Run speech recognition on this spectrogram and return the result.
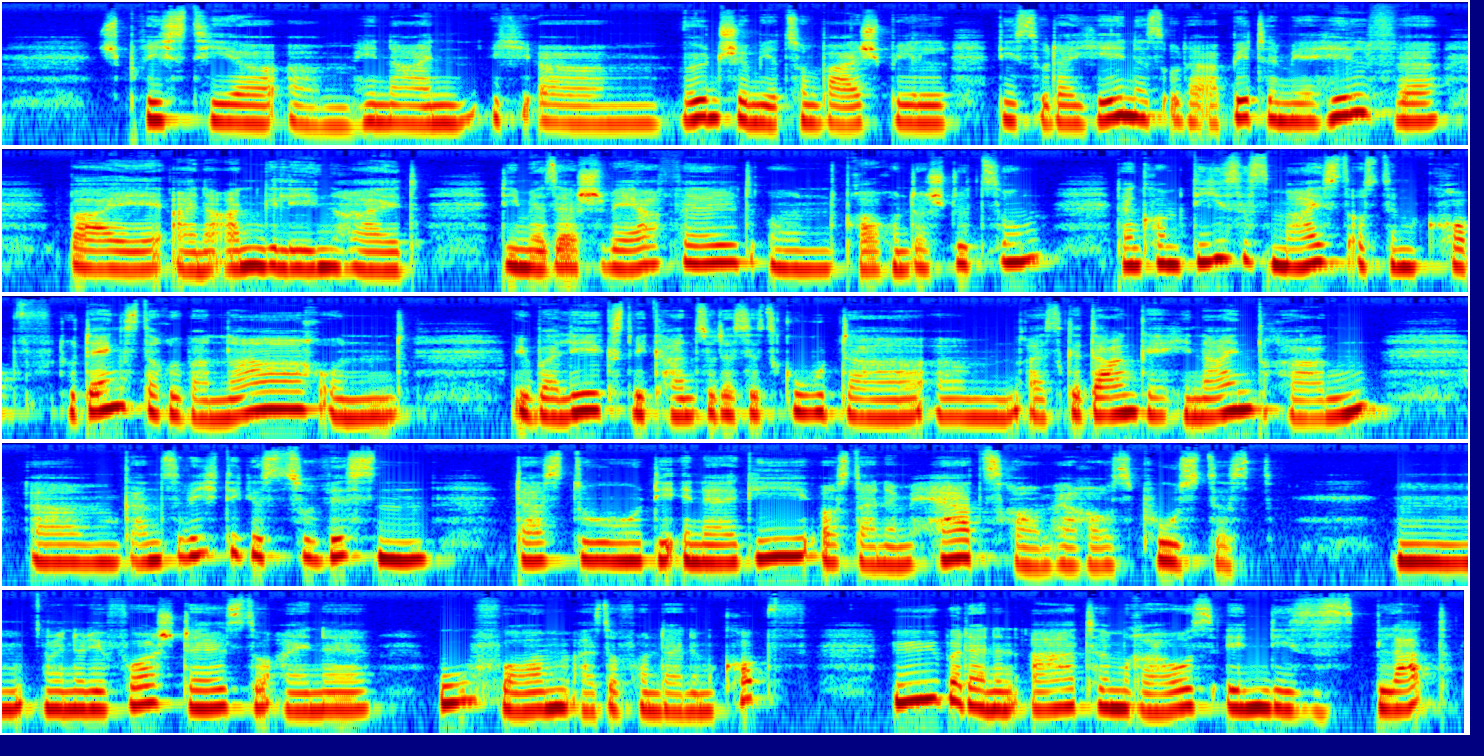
sprichst hier ähm, hinein, ich ähm, wünsche mir zum Beispiel dies oder jenes oder erbitte mir Hilfe, bei einer Angelegenheit, die mir sehr schwer fällt und brauche Unterstützung, dann kommt dieses meist aus dem Kopf. Du denkst darüber nach und überlegst, wie kannst du das jetzt gut da ähm, als Gedanke hineintragen. Ähm, ganz wichtig ist zu wissen, dass du die Energie aus deinem Herzraum heraus pustest. Hm, wenn du dir vorstellst, so eine U-Form, also von deinem Kopf über deinen Atem raus in dieses Blatt,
